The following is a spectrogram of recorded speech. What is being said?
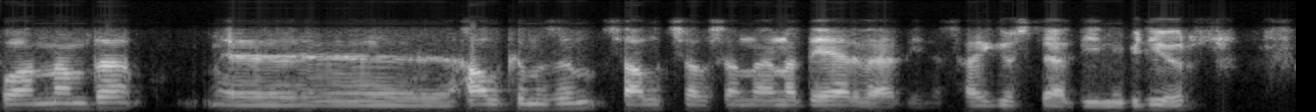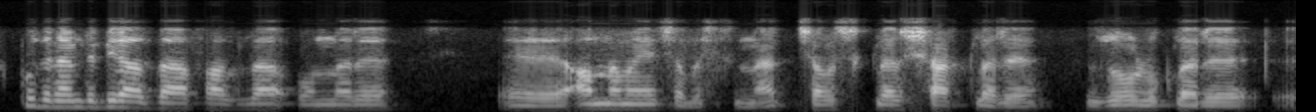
Bu anlamda e, halkımızın sağlık çalışanlarına değer verdiğini, saygı gösterdiğini biliyoruz. Bu dönemde biraz daha fazla onları e, anlamaya çalışsınlar. Çalıştıkları şartları, zorlukları e,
